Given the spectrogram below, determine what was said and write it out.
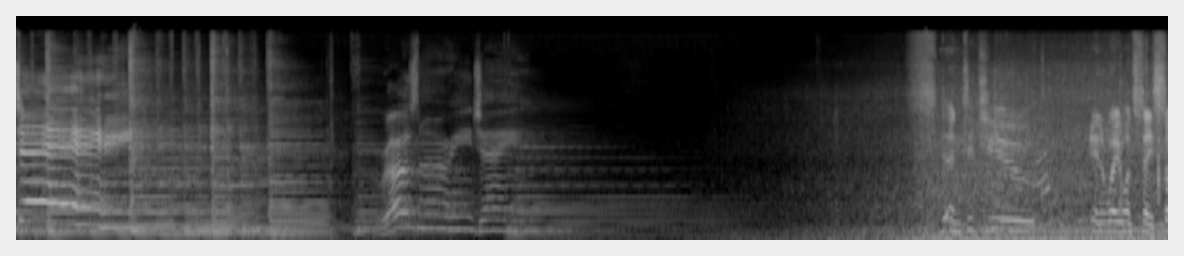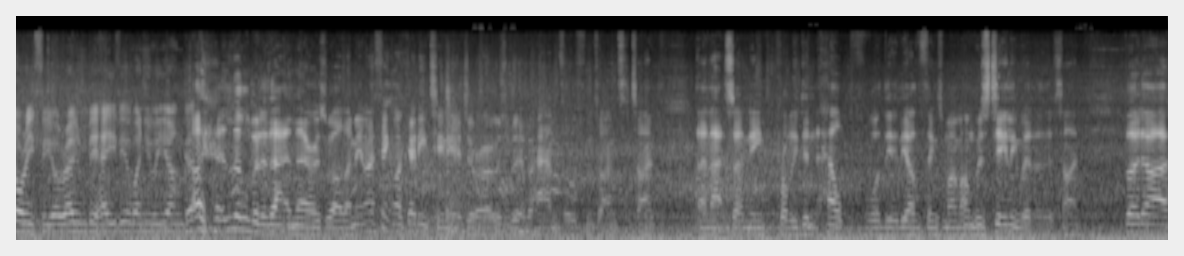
Jane. Rosemary Jane. And did you, in a way, want to say sorry for your own behaviour when you were younger? a little bit of that in there as well. I mean, I think like any teenager, I was a bit of a handful from time to time, and that certainly probably didn't help what the, the other things my mum was dealing with at the time. But uh,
